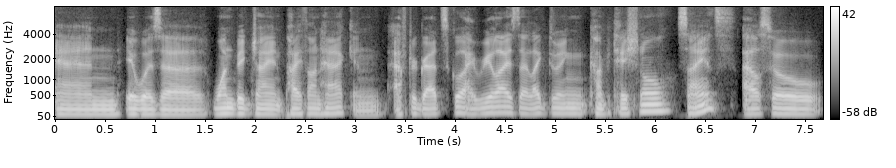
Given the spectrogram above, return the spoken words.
and it was a one big giant Python hack. And after grad school, I realized I liked doing computational science. I also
